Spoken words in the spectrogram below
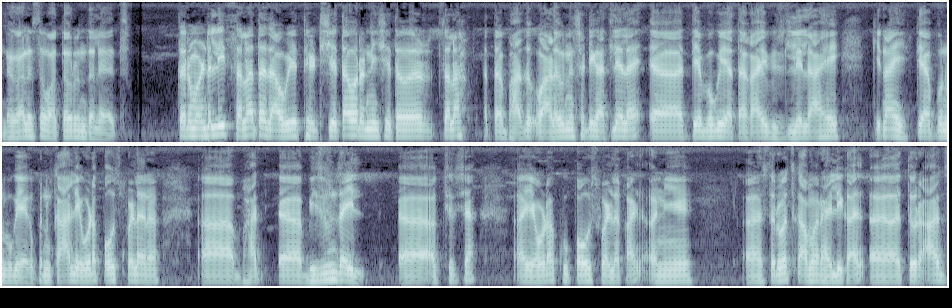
ढगाळ असं वातावरण झालं आहे आज. तर मंडळी चला आता जाऊया थेट शेतावर आणि शेतावर चला. आता भात वाढवण्यासाठी घातलेलं आहे. ते बघूया आता काय भिजलेलं आहे की नाही ते आपण बघूया. पण काल एवढा पाऊस पडला ना भात भिजून जाईल. अक्षरशः एवढा खूप पाऊस पडला काल. आणि सर्वच कामं राहिली काल. तर आज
